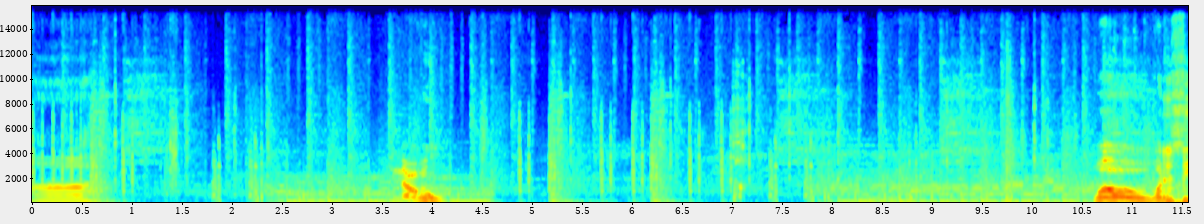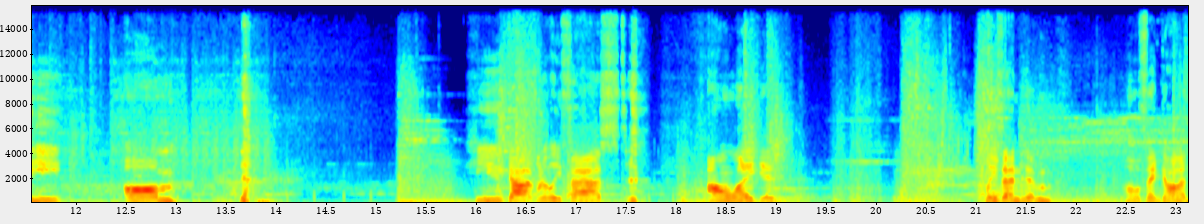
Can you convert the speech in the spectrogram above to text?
Uh... No! Whoa, what is the... Um... he got really fast. I don't like it. Please end him. Oh, thank God.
